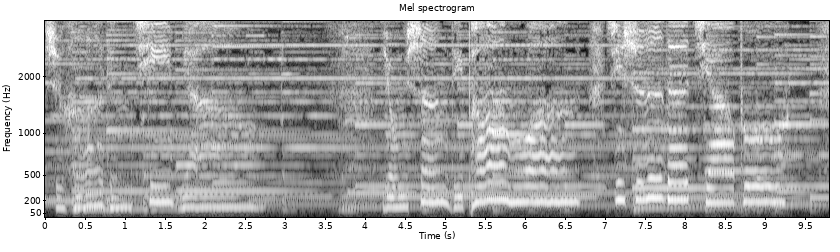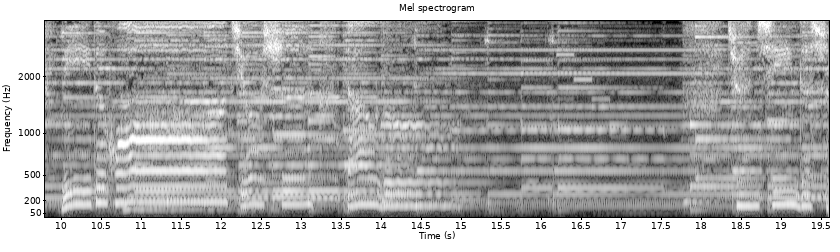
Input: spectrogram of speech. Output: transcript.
是何等奇妙，永生的盼望，新时的脚步，你的话就是道路。全新的生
